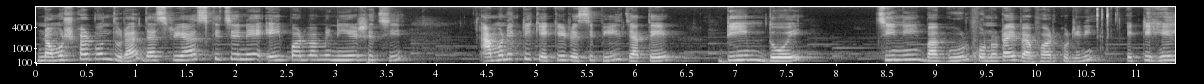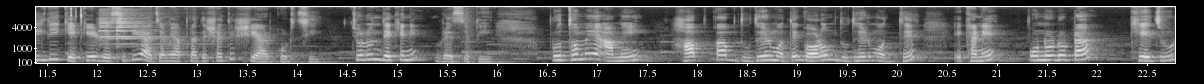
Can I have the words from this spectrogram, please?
নমস্কার বন্ধুরা, দ্য শ্রেয়াস কিচেনে এই পর্ব আমি নিয়ে এসেছি। এমন একটি কেকের রেসিপি যাতে ডিম, দই, চিনি বা গুড় কোনোটাই ব্যবহার করিনি। একটি হেলদি কেকের রেসিপি আজ আমি আপনাদের সাথে শেয়ার করছি। চলুন দেখে নিই রেসিপি প্রথমে আমি হাফ কাপ দুধের মধ্যে, গরম দুধের মধ্যে এখানে পনেরোটা খেজুর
